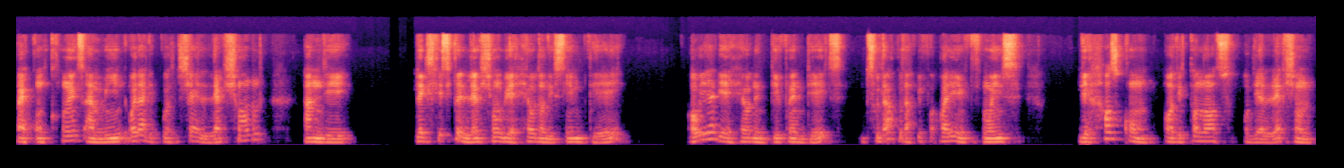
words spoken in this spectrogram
By concurrent, I mean whether the presidential election and the legislative election were held on the same day, or whether they are held on different dates. So that could have probably influenced the outcome or the turnout of the election.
